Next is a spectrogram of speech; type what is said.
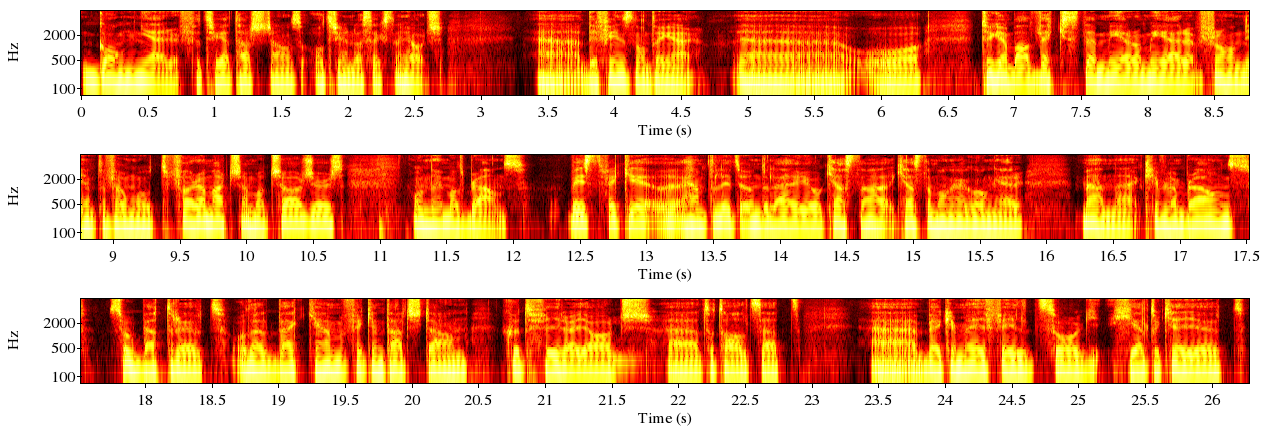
gånger för tre touchdowns och 316 yards. Eh, det finns någonting här. Uh, och tycker jag bara växte mer och mer från gentemot mot förra matchen mot Chargers och nu mot Browns. Visst fick jag hämta lite underläge och kasta, kasta många gånger, men Cleveland Browns såg bättre ut. Odell Beckham fick en touchdown, 74 yards totalt sett. Uh, Baker Mayfield såg helt okej okay ut.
